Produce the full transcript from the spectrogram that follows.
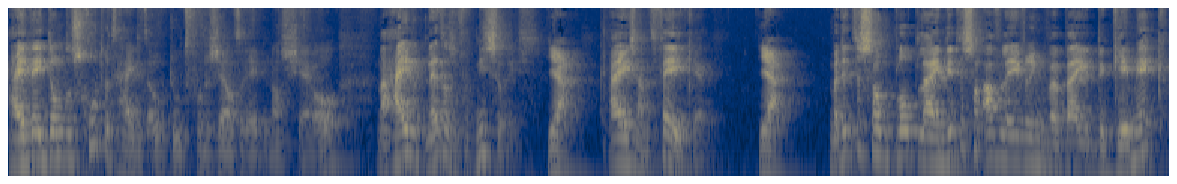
Hij weet donders goed dat hij dit ook doet voor dezelfde reden als Cheryl. Maar hij doet net alsof het niet zo is. Ja, Hij is aan het faken. ja. Maar dit is zo'n plotlijn, dit is zo'n aflevering waarbij de gimmick,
